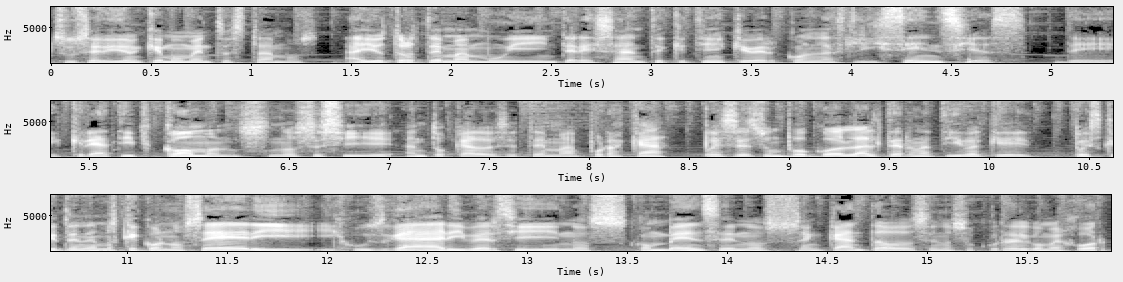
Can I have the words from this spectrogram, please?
sucedido, en qué momento estamos. Hay otro tema muy interesante que tiene que ver con las licencias de Creative Commons. No sé si han tocado ese tema por acá. Pues es un poco la alternativa que, pues que tenemos que conocer y, y juzgar y ver si nos convence, nos encanta o se nos ocurre algo mejor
